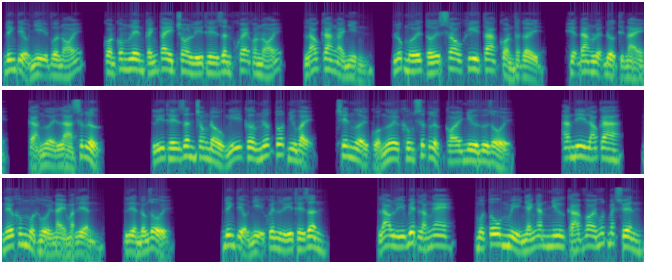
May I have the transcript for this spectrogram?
Đinh tiểu nhị vừa nói, còn cong lên cánh tay cho lý thế dân khoe con nói, lão ca ngài nhìn, lúc mới tới sau khi ta còn thật gầy, hiện đang luyện được thì này, cả người là sức lực. Lý thế dân trong đầu nghĩ cơm nước tốt như vậy, trên người của ngươi không sức lực coi như hư rồi ăn đi lão ca, nếu không một hồi này mặt liền liền đóng rồi. Đinh tiểu nhị khuyên lý thế dân. Lao lý biết lắng nghe, một tô mì nhánh ăn như cá voi hút bách xuyên,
